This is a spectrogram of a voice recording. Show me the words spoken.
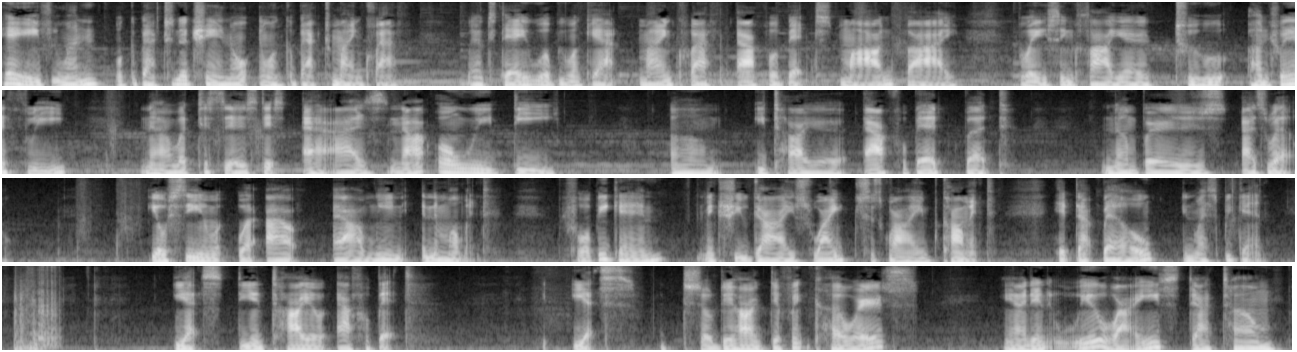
Hey everyone, welcome back to the channel and welcome back to Minecraft. Well today we'll be looking at Minecraft Alphabet mod by Blazing Fire 203. Now what this is, this has not only the um, entire alphabet but numbers as well. You'll see what I'll, I'll mean in a moment. Before we begin, make sure you guys like, subscribe, comment, hit that bell, and let's begin. Yes, the entire alphabet. Yes, so there are different colors, and I didn't realize that, um,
